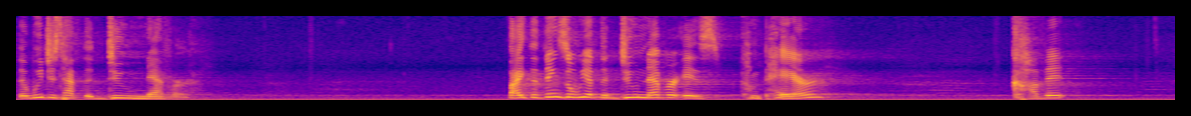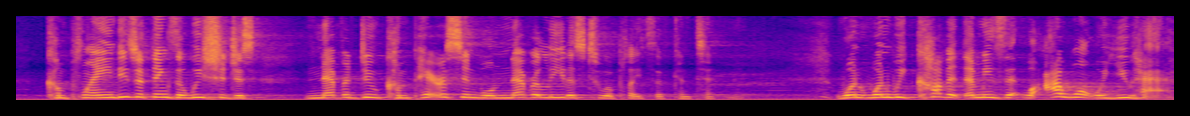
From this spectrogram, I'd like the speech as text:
that we just have to do never. Like the things that we have to do never is compare, covet, complain. These are things that we should just never do. Comparison will never lead us to a place of contentment. When, when we covet, that means that, well, I want what you have.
